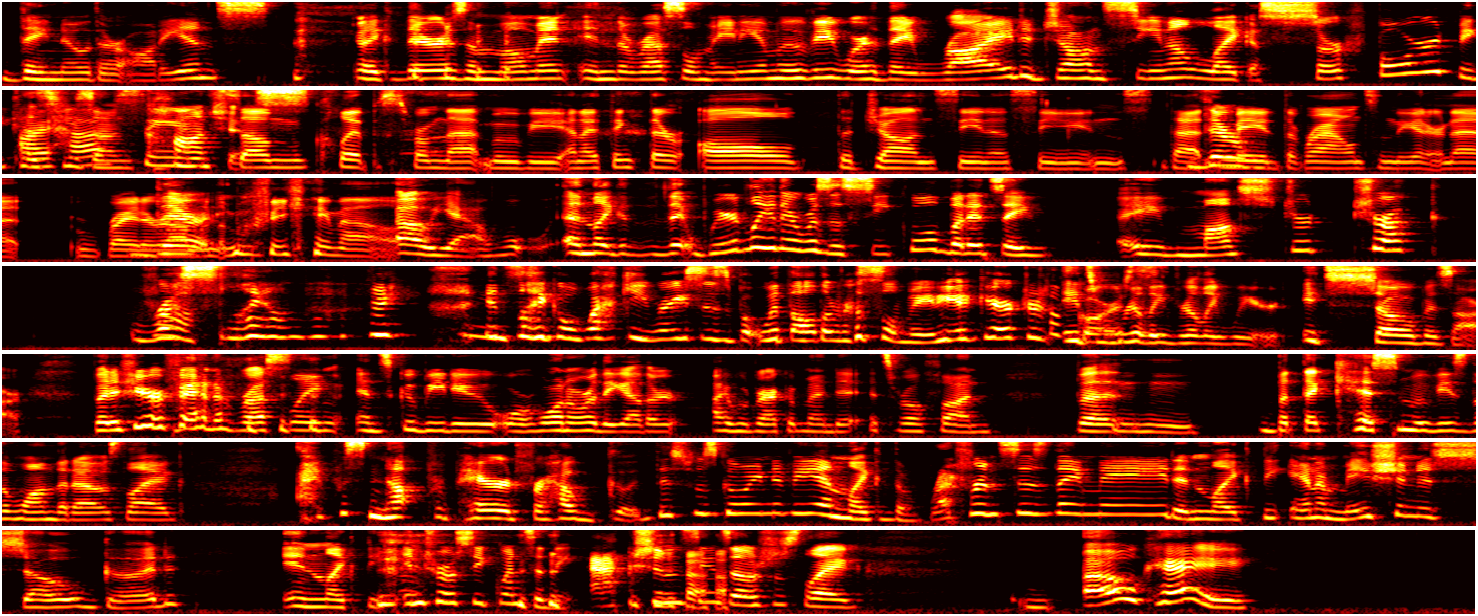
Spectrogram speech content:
they know their audience. Like there is a moment in the WrestleMania movie where they ride John Cena like a surfboard because I he's unconscious. some clips from that movie, and I think they're all the John Cena scenes that they're, made the rounds on the internet right around when the movie came out. Oh yeah, and like the, weirdly there was a sequel, but it's a a monster truck wrestling movie. It's like a wacky races, but with all the WrestleMania characters. Of it's course. really, really weird. It's so bizarre. But if you're a fan of wrestling and Scooby Doo or one or the other, I would recommend it. It's real fun. But mm-hmm. but the Kiss movie is the one that I was like, I was not prepared for how good this was going to be, and like the references they made, and like the animation is so good in like the intro sequence and the action yeah. scenes. I was just like, okay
